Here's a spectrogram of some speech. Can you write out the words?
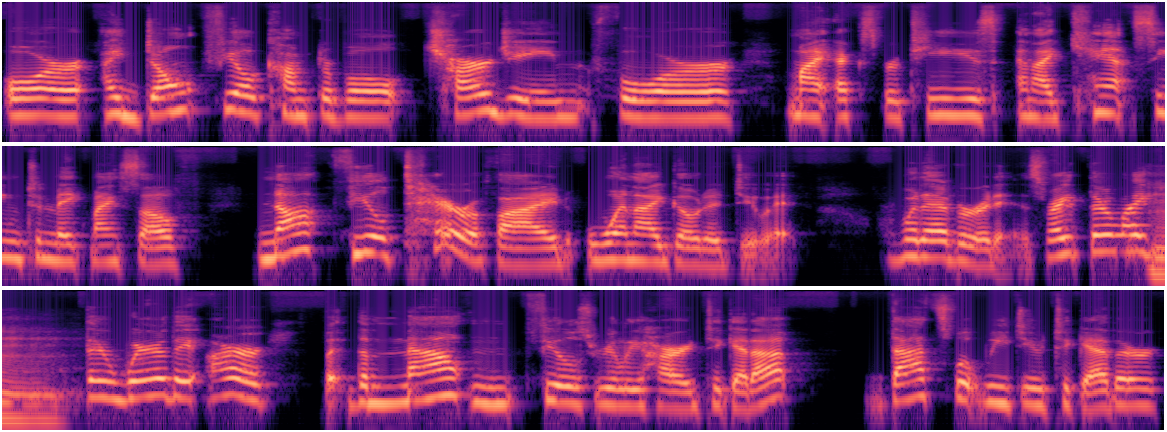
or I don't feel comfortable charging for my expertise and I can't seem to make myself not feel terrified when I go to do it, whatever it is, right? They're like, mm. they're where they are, but the mountain feels really hard to get up. That's what we do together,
